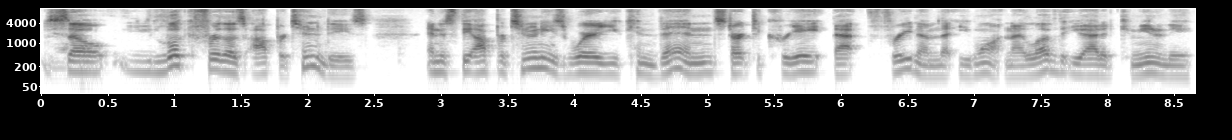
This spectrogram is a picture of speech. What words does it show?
Yeah. So you look for those opportunities and it's the opportunities where you can then start to create that freedom that you want. And I love that you added community.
